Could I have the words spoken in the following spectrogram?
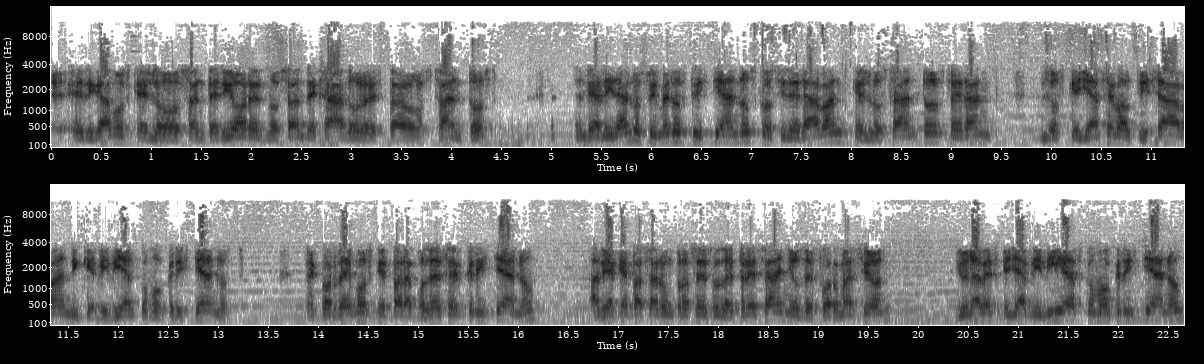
eh, digamos que los anteriores nos han dejado estos santos, en realidad los primeros cristianos consideraban que los santos eran los que ya se bautizaban y que vivían como cristianos. Recordemos que para poder ser cristiano había que pasar un proceso de tres años de formación y una vez que ya vivías como cristiano,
